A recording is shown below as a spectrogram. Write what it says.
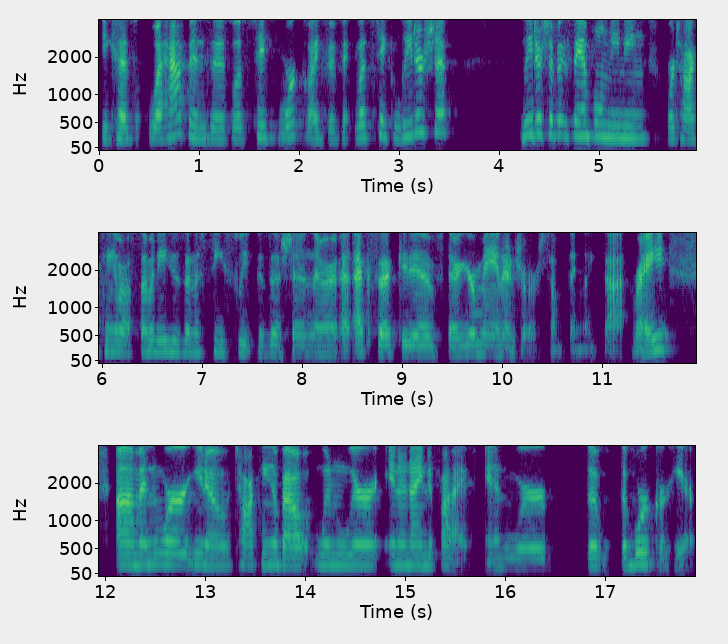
Because what happens is let's take work life, let's take leadership leadership example meaning we're talking about somebody who's in a c-suite position they're an executive they're your manager something like that right? Um, and we're you know talking about when we're in a nine to five and we're the, the worker here.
